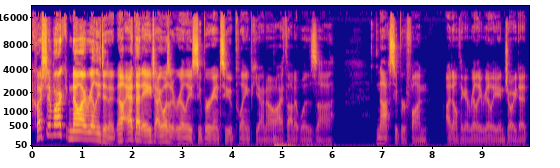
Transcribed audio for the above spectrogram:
Question mark? No, I really didn't. No, at that age, I wasn't really super into playing piano. I thought it was uh, not super fun. I don't think I really, really enjoyed it.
